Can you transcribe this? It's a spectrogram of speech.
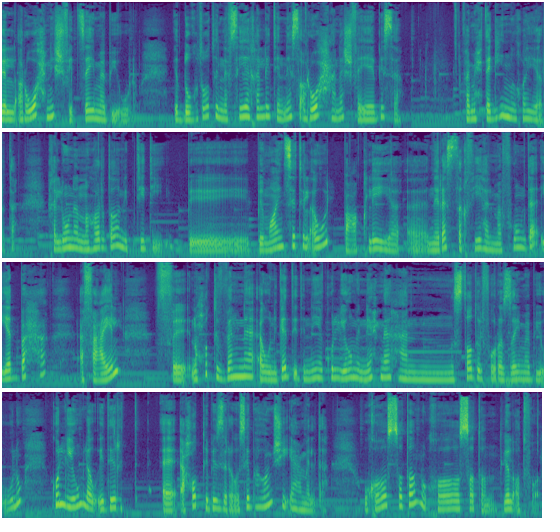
الأرواح نشفت زي ما بيقولوا. الضغوطات النفسية خلت الناس أرواحها ناشفة يابسة. فمحتاجين نغير ده. خلونا النهارده نبتدي ب mindset الأول بعقلية آه، نرسخ فيها المفهوم ده يتبعها أفعال. نحط في بالنا أو نجدد النية كل يوم إن إحنا هنصطاد الفرص زي ما بيقولوا. كل يوم لو قدرت آه، أحط بذرة وأسيبها وأمشي اعمل ده. وخاصة وخاصة للأطفال.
